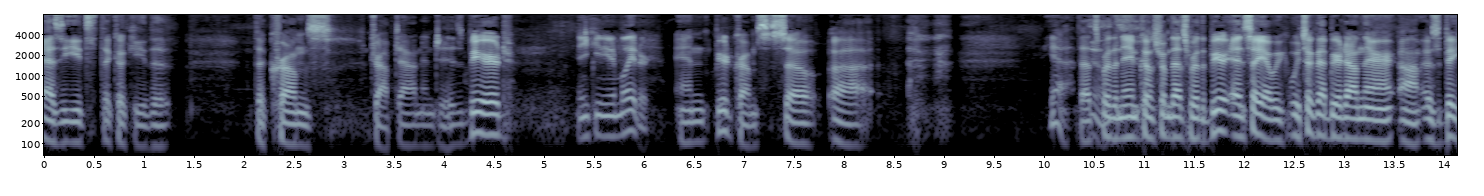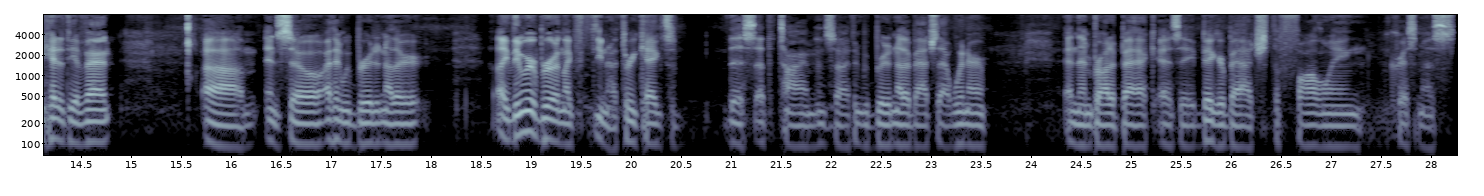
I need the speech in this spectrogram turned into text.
as he eats the cookie, the the crumbs drop down into his beard And you can eat them later. and beard crumbs. So uh, yeah, that's Yeah, where the name comes from. That's where the beer. And so yeah, we we took that beer down there. Um, it was a big hit at the event. Um, and so I think we brewed another. Like we were brewing like you know three kegs of this at the time, and so I think we brewed another batch that winter, and then brought it back as a bigger batch the following Christmas.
